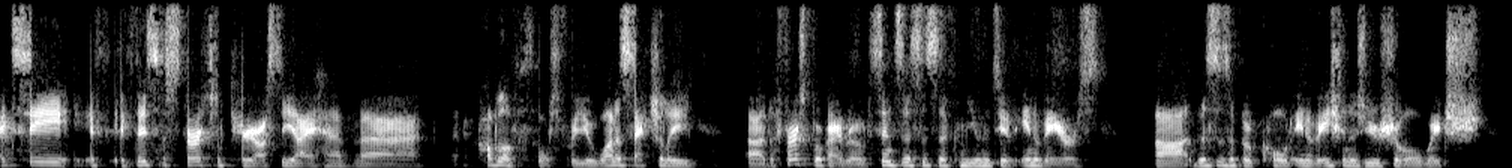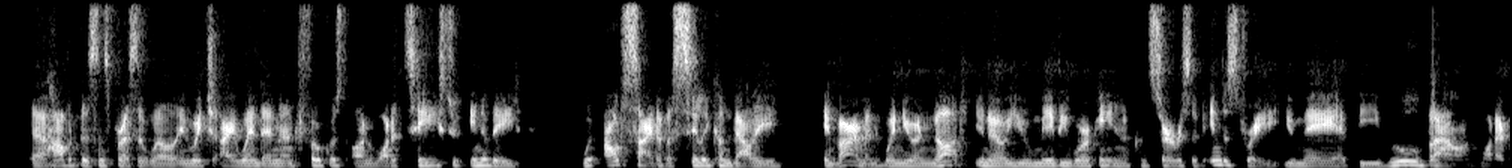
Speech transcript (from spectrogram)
I'd say if if this starts with curiosity, I have uh, a couple of thoughts for you. One is actually uh, the first book I wrote. Since this is a community of innovators, uh, this is a book called Innovation as Usual, which uh, Harvard Business Press as well, in which I went in and focused on what it takes to innovate outside of a Silicon Valley environment. When you're not, you know, you may be working in a conservative industry, you may be rule bound, whatever.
